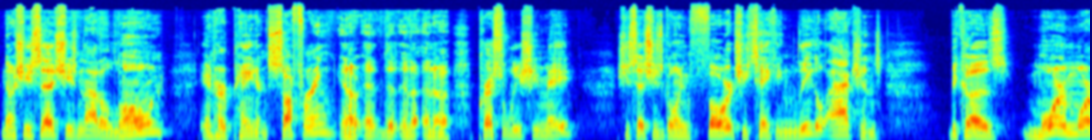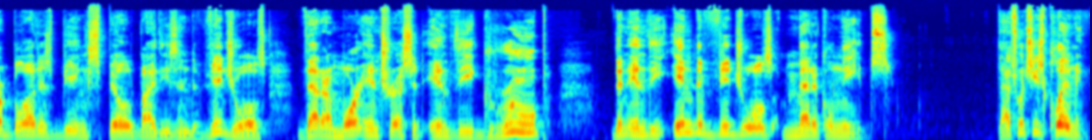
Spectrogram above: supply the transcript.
Now, she says she's not alone in her pain and suffering in a, in a, in a press release she made. She says she's going forward, she's taking legal actions because more and more blood is being spilled by these individuals that are more interested in the group than in the individual's medical needs. That's what she's claiming.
